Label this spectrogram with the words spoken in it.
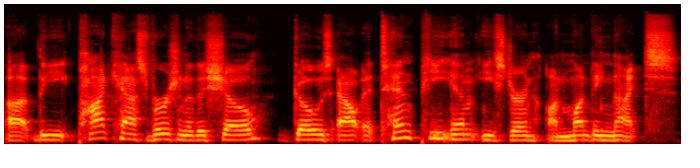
Uh, the podcast version of this show goes out at 10 p.m. Eastern on Monday nights.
